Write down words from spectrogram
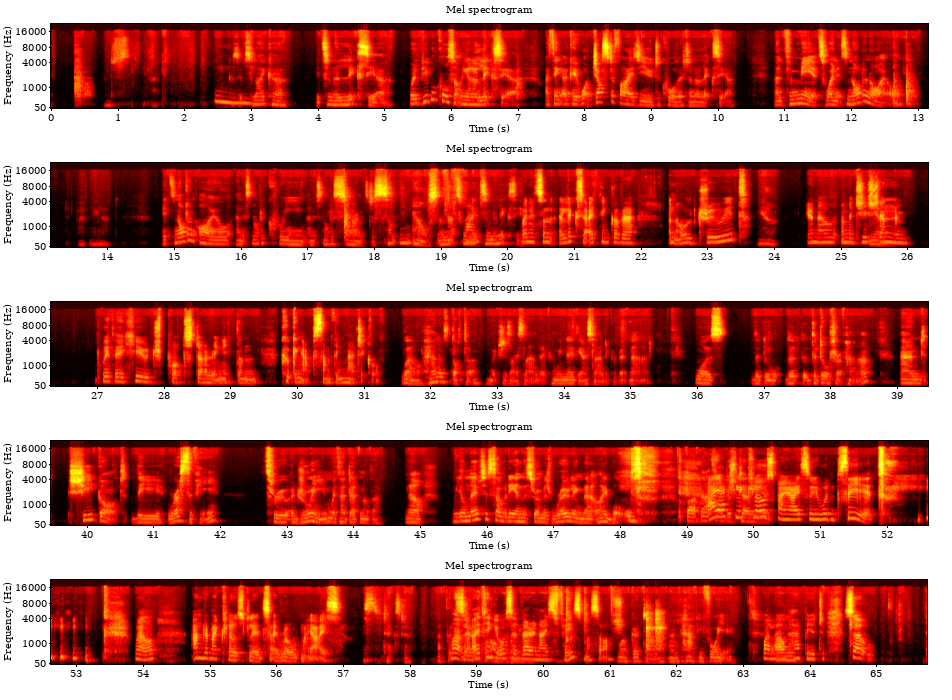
Because it's hmm. like a, it's an elixir. When people call something an elixir, I think, okay, what justifies you to call it an elixir? And for me, it's when it's not an oil. I have any left. It's not an oil, and it's not a cream, and it's not a serum. It's just something else, and that's when Right. it's an elixir. When it's an elixir, I think of a an old druid, yeah. You know, a magician with a huge pot stirring it and cooking up something magical. Well, Hannah's daughter, which is Icelandic, and we know the Icelandic are a bit mad, was the, the, the, the daughter of Hannah, and she got the recipe through a dream with her dead mother. Now, you'll notice somebody in this room is rolling their eyeballs, but that's I actually closed my eyes so you wouldn't see it. well, under my closed lids, I rolled my eyes. You. This is the texture. I put Well, so I think it was a very nice face massage. well, good, darling. I'm happy for you. Well, I'm Um, happy to. So,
